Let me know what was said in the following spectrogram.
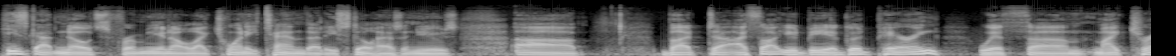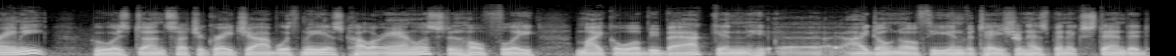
He's got notes from you know like 2010 that he still hasn't used. Uh, but uh, I thought you'd be a good pairing with um, Mike Ramey who has done such a great job with me as color analyst, and hopefully Michael will be back. And he, uh, I don't know if the invitation has been extended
